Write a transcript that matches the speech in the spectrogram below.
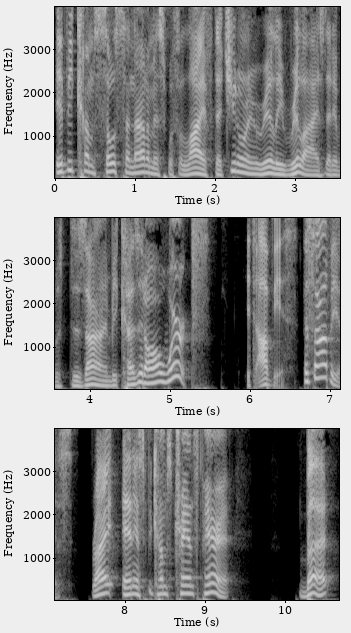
It becomes so synonymous with life that you don't even really realize that it was designed because it all works. It's obvious. It's obvious, right? And it becomes transparent. But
